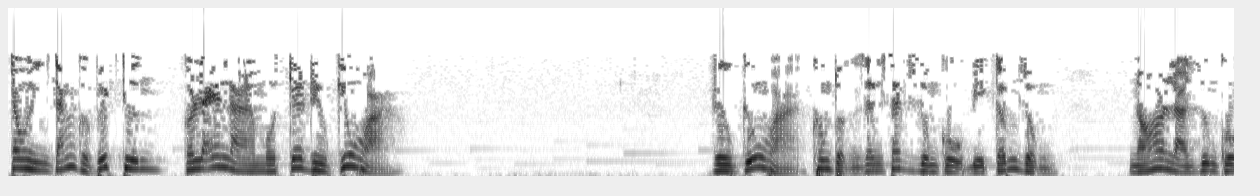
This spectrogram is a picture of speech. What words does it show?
Trong hình dáng của vết thương, có lẽ là một cái rìu cứu hỏa. Rìu cứu hỏa không thuộc danh sách dụng cụ bị cấm dùng. Nó là dụng cụ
